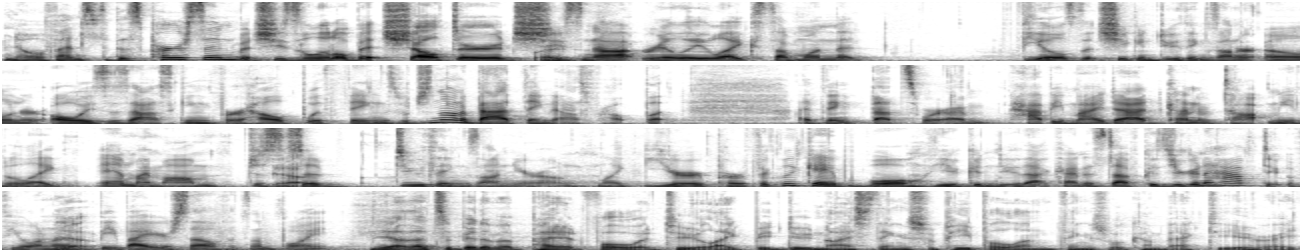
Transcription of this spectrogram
no offense to this person, but she's a little bit sheltered. She's not really like someone that feels that she can do things on her own or always is asking for help with things, which is not a bad thing to ask for help, but I think that's where I'm happy my dad kind of taught me to like and my mom just Yeah. to do things on your own. Like you're perfectly capable. You can do that kind of stuff because you're going to have to if you want to Yeah. be by yourself at some point. Yeah, that's a bit of a pay it forward too. Like, be do nice things for people, and things will come back to you, right?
